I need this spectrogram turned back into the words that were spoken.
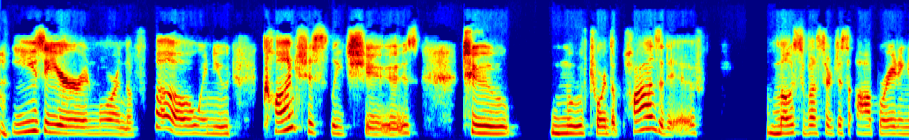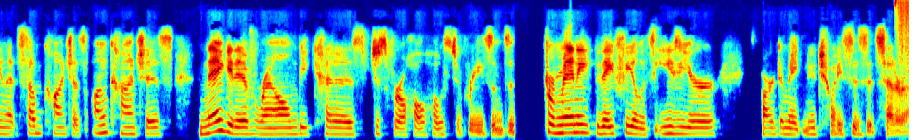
easier and more in the flow when you consciously choose to move toward the positive. Most of us are just operating in that subconscious, unconscious, negative realm because just for a whole host of reasons. For many, they feel it's easier hard to make new choices, etc.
